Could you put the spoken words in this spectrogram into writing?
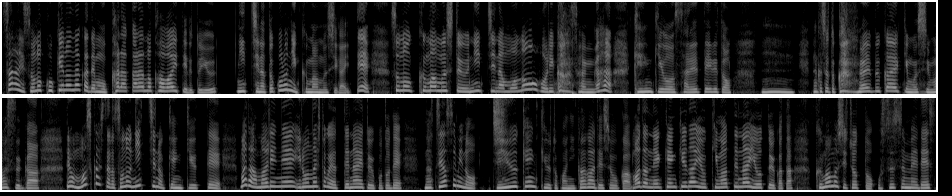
さらにその苔の中でもカラカラの乾いてるというニッチなところにクマムシがいてそのクマムシというニッチなものを堀川さんが研究をされていると。うん。なんかちょっと感慨深い気もしますがでももしかしたらそのニッチの研究ってまだあまりねいろんな人がやってないということで夏休みの自由研究とかにいかがでしょうか？まだね研究内容決まってないよという方クマムシちょっとおすすめです。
